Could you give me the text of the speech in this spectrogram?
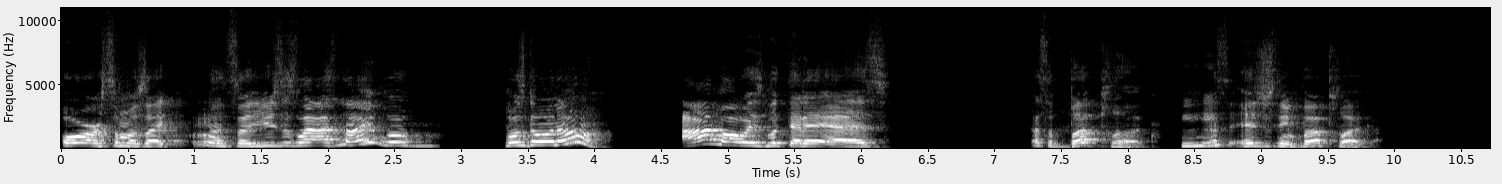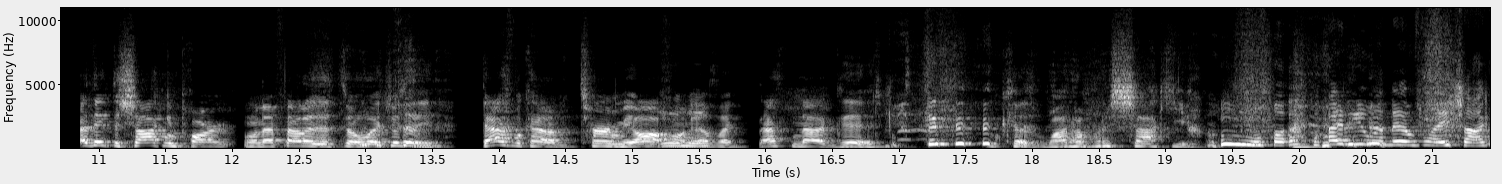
or someone's like, "Mm, "So you used this last night? Well, what's going on?" I've always looked at it as that's a butt plug. Mhm. That's an interesting butt plug. I think the shocking part when I found out it's electricity, that's what kind of turned me off on it. I was like, that's not good. because why do I want to shock you? Why do you want to apply shocks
